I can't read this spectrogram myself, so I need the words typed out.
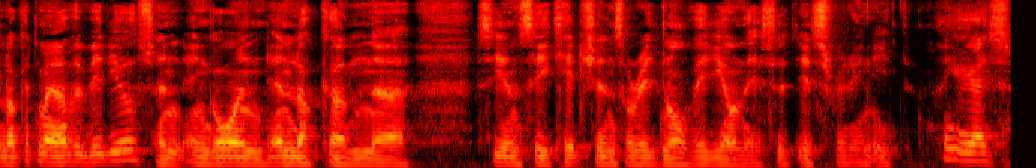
look at my other videos and, and go and, and look on uh, CNC Kitchen's original video on this. It, it's really neat. Thank you guys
